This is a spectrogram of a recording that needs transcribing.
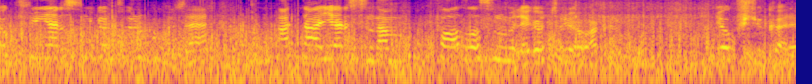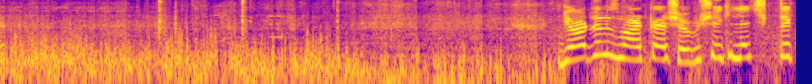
yokuşun yarısını götürür bu bize. Hatta yarısından fazlasını bile götürüyor bakın. Yokuş yukarı. Gördünüz mü arkadaşlar bu şekilde çıktık.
